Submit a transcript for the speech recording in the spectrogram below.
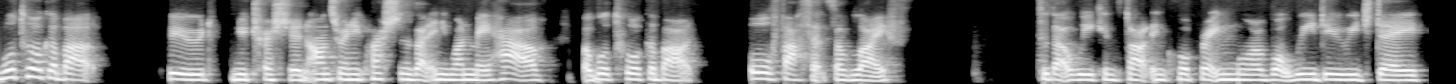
we'll talk about food, nutrition, answer any questions that anyone may have, but we'll talk about all facets of life so that we can start incorporating more of what we do each day,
